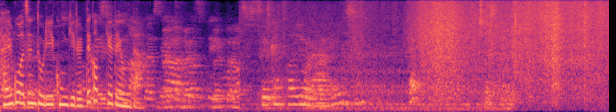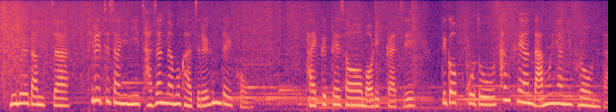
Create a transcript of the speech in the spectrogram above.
달구어진 돌이 공기를 뜨겁게 데운다. 눈을 감자 피르츠 장인이 자작나무 가지를 흔들고 발끝에서 머리까지 뜨겁고도 상쾌한 나무 향이 불어온다.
